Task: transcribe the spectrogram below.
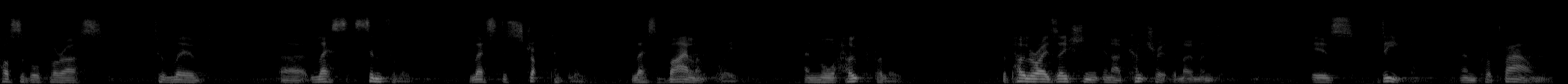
possible for us to live uh, less sinfully, less destructively, less violently, and more hopefully the polarization in our country at the moment is deep and profound.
